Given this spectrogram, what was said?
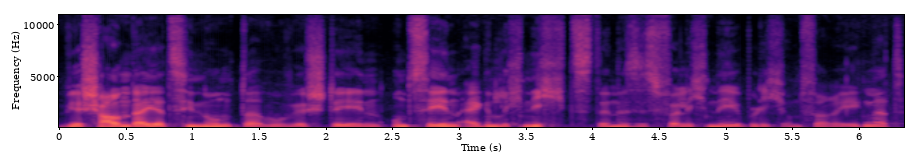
wir schauen da jetzt hinunter, wo wir stehen und sehen eigentlich nichts, denn es ist völlig neblig und verregnet.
